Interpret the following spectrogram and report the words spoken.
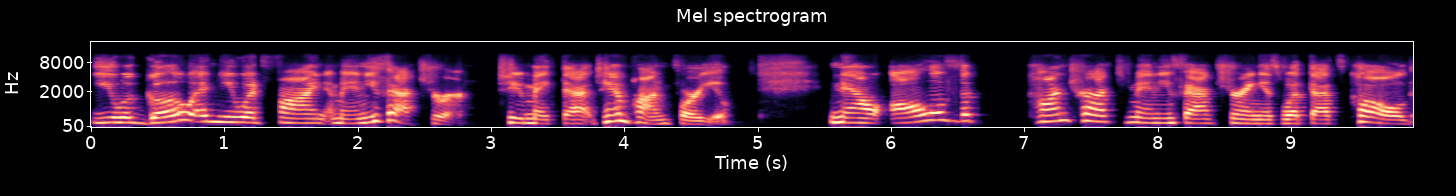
you would go and you would find a manufacturer to make that tampon for you. Now, all of the Contract manufacturing is what that's called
